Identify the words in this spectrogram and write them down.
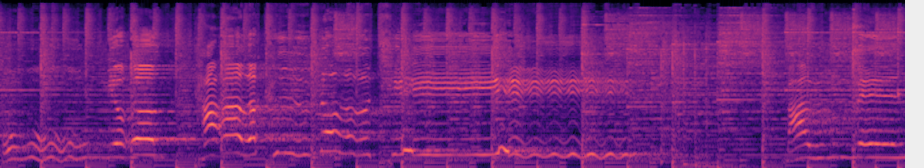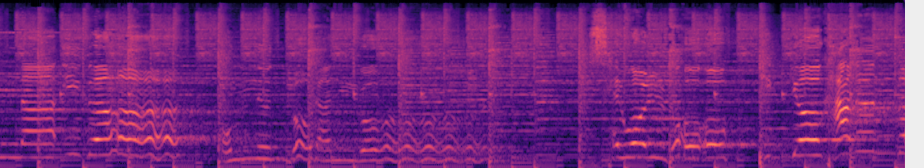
보면 다그 걸 세월도 비껴가는 걸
